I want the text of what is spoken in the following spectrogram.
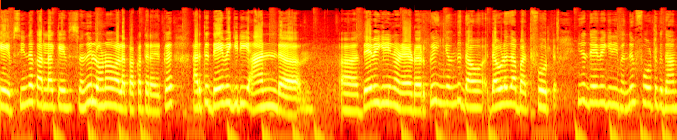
கேவ்ஸ் இந்த கர்லா கேவ்ஸ் வந்து லோனாவாலா பக்கத்தில் இருக்குது அடுத்து தேவகிரி அண்ட் தேவகிரினோட இடம் இருக்குது இங்கே வந்து தவ் தௌலதாபாத் ஃபோர்ட் இந்த தேவகிரி வந்து ஃபோர்ட்டுக்கு தான்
